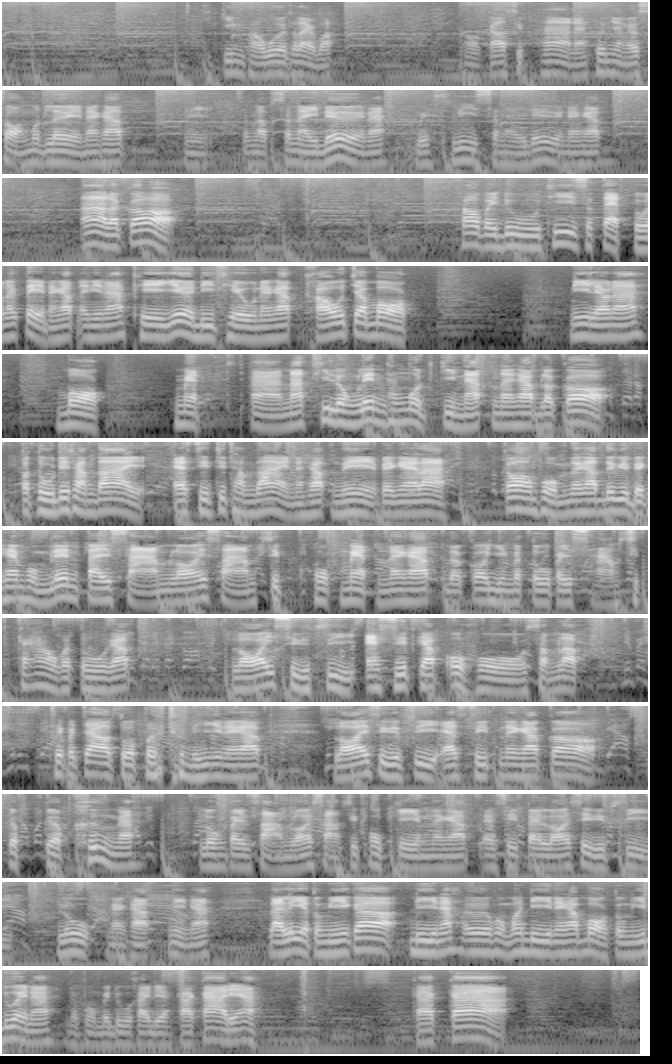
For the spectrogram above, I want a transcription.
kicking power เท่าไหร่วะอ๋อ95 นะ เพิ่มอย่างละ2หมดเลยนะครับ นี่สำหรับสไนเดอร์นะ เวสลีย์สไนเดอร์นะครับ อ่า แล้วก็ เข้าไปดูที่สเตตตัวนักเตะนะครับ อันนี้นะ Player Detail นะครับ เขาจะบอกนี่แล้วนะ บอกแมตช์นัดที่ลงเล่นทั้งหมดกี่นัดนะครับ แล้วก็ประตูที่ทำได้แอสซิสที่ทำได้นะครับ นี่เป็นไงล่ะ ก็ของผมนะครับเดวิดเบคแฮมผมเล่นไป 336 แมตช์นะครับ แล้วก็ยิงประตูไป 39 ประตูครับ 144 แอสซิสครับ โอ้โหสำหรับเทพเจ้าตัวเปิดตัวนี้นะครับ 144 แอสซิสนะครับ ก็เกือบเกือบครึ่งนะ ลงไป 336 เกมนะครับ แอสซิสไป 144 ลูกนะครับนี่นะรายละเอียดตรงนี้ก็ดีนะเออผมว่าดีนะครับบอกตรงนี้ด้วยนะเดี๋ยวผมไปดูใครเดียวกาก้าดิอะกาก้า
